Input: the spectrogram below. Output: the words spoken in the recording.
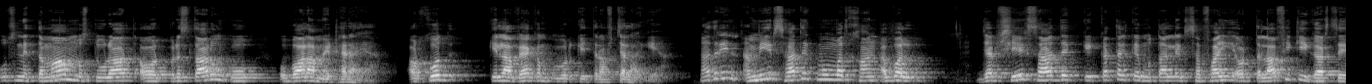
उसने तमाम मस्तूरात और प्रस्तारों को उबाला में ठहराया और ख़ुद किला वैकमपुर की तरफ़ चला गया। नादरीन, अमीर सादिक मोहम्मद खान अव्वल जब शेख सादिक के कत्ल के मुतालिक सफ़ाई और तलाफी की घर से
